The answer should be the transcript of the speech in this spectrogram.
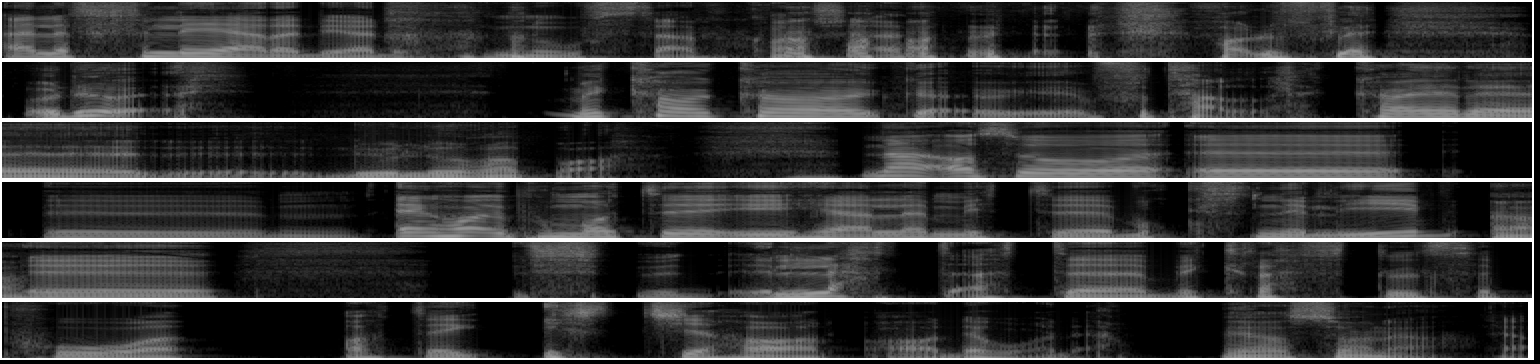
eller flere diagnoser, kanskje. Har du flere Og da Men hva, hva, hva Fortell. Hva er det du lurer på? Nei, altså eh, eh, Jeg har jo på en måte i hele mitt eh, voksne liv Ja. eh, lett etter bekreftelse på at jeg ikke har ADHD. Ja, sånn, ja.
